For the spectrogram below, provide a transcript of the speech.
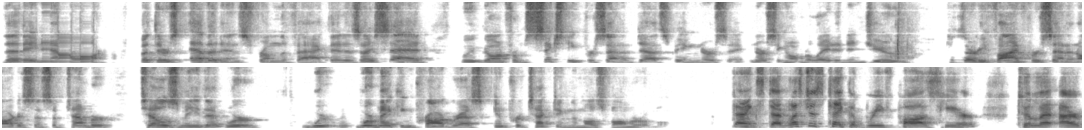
that they now are. But there's evidence from the fact that, as I said, we've gone from 60% of deaths being nursing, nursing home related in June to 35% in August and September tells me that we're we're we're making progress in protecting the most vulnerable. Thanks, Doug. Let's just take a brief pause here to let our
